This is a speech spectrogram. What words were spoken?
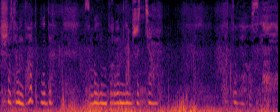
Що там далі буде з моїм приємним життям? Хто його знає?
